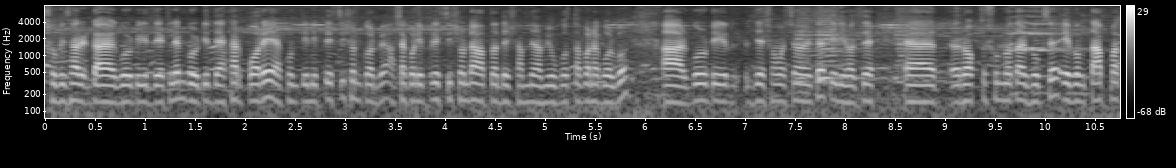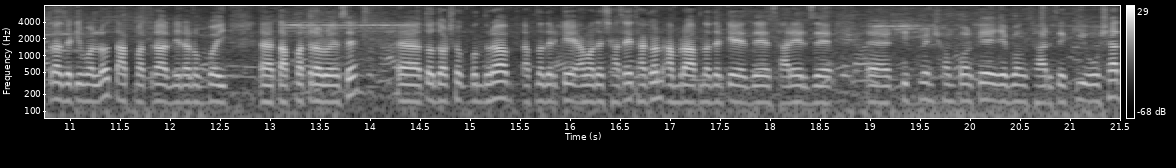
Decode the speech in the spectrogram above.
শফি স্যার গা- গরুটি দেখলেন। গরুটি দেখার পরে এখন তিনি প্রেসক্রিপশন করবে। আশা করি প্রেসক্রিপশনটা আপনাদের সামনে আমি উপস্থাপনা করব। আর গরুটির যে সমস্যা হয়েছে তিনি হচ্ছে রক্ত শূন্যতায় ভুগছে এবং তাপমাত্রা যেটি বলল তাপমাত্রা নিরানব্বই তাপমাত্রা রয়েছে। তো দর্শক বন্ধুরা আপনাদেরকে আমাদের সাথেই থাকুন। আমরা আপনাদেরকে যে স্যারের যে ট্রিটমেন্ট সম্পর্কে এবং স্যার যে কী ওষাধ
